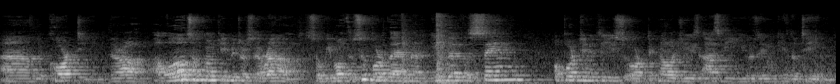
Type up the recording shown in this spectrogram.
uh, the core team. There are a lot of contributors around, so we want to support them and give them the same opportunities or technologies as we using in the team.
